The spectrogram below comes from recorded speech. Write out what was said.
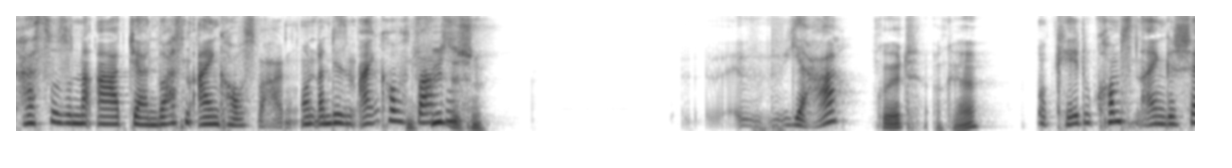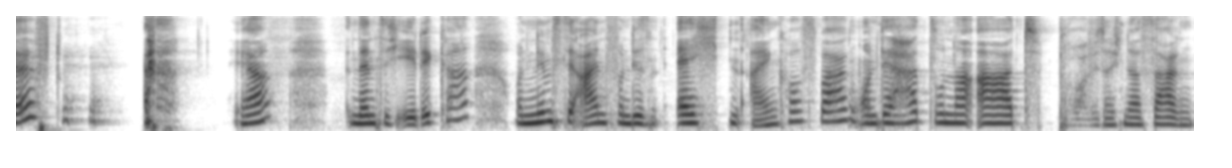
hast du so eine Art, ja, du hast einen Einkaufswagen. Und an diesem Einen Einkaufswagen. physischen. Ja, Gut, okay. okay, du kommst in ein Geschäft. ja, nennt sich Edeka und nimmst dir einen von diesen echten Einkaufswagen und der hat so eine Art, boah, wie soll ich denn das sagen,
